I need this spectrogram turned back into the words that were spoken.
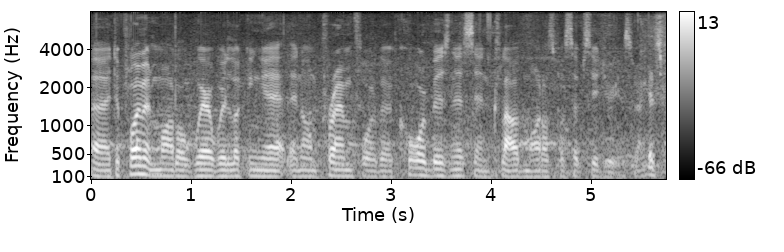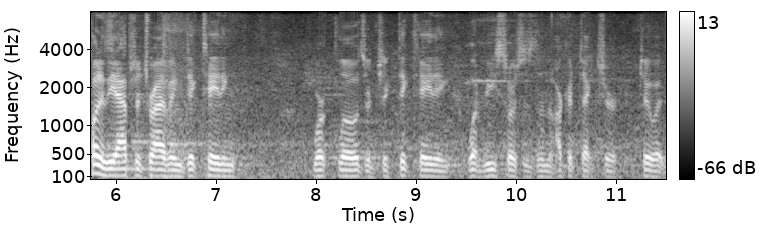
uh, deployment model where we're looking at an on-prem for the core business and cloud models for subsidiaries. Right? It's funny, the apps are driving, dictating workloads or dictating what resources and architecture to it.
